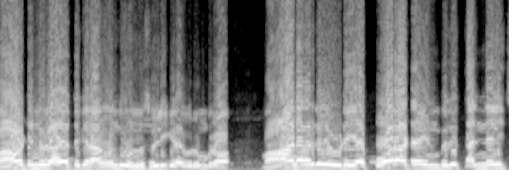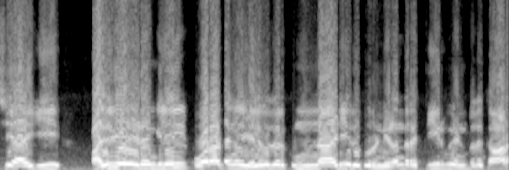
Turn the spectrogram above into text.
மாவட்ட நிர்வாகத்துக்கு நாங்க வந்து ஒண்ணு சொல்லிக்கிற விரும்புறோம். மாணவர்களுடைய போராட்டம் என்பது தன்னெழுச்சியாகி பல்வேறு இடங்களில் போராட்டங்கள் எழுவதற்கு முன்னாடி இதுக்கு ஒரு நிரந்தர தீர்வு என்பது காண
